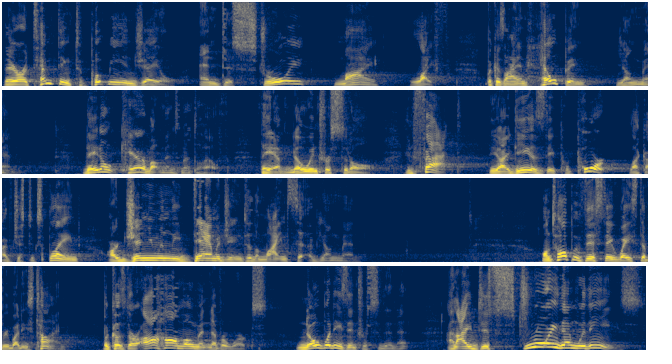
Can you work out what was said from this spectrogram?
They are attempting to put me in jail and destroy my life because I am helping young men. They don't care about men's mental health. They have no interest at all. In fact, the ideas they purport, like I've just explained, are genuinely damaging to the mindset of young men. On top of this, they waste everybody's time because their aha moment never works. Nobody's interested in it, and I destroy them with ease.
